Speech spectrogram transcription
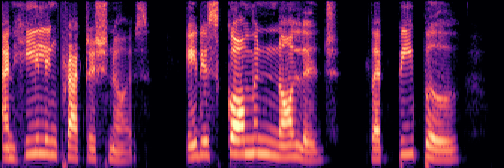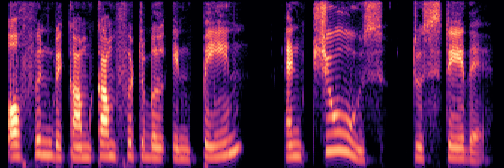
and healing practitioners, it is common knowledge that people often become comfortable in pain and choose to stay there?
